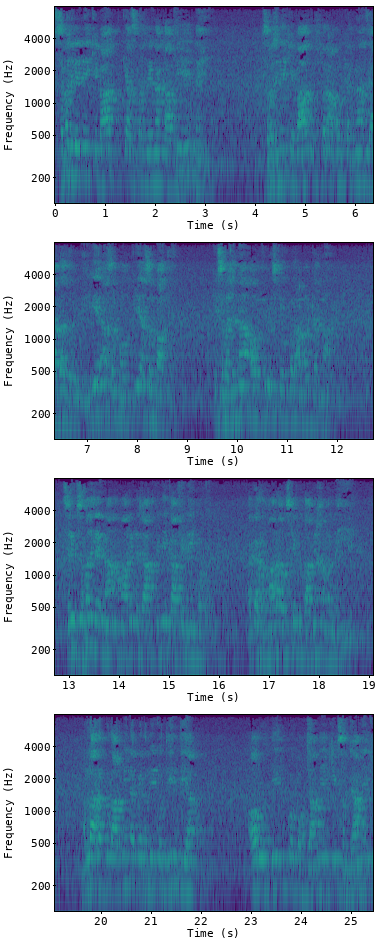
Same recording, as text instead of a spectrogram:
سمجھ لینے کے بعد کیا سمجھ لینا کافی ہے؟ نہیں۔ سمجھنے کے بعد اس پر عمل کرنا زیادہ ضروری ہے۔ یہ اصل موضوع یہ اصل بات ہے کہ سمجھنا اور پھر اس کے اوپر عمل کرنا۔ صرف سمجھ لینا ہماری نجات کے لیے کافی نہیں ہوگا۔ اگر ہمارا اس کے مطابق عمل نہیں ہے۔ اللہ رب العالمین نے اپنے نبی کو دین دیا۔ اور اس دین کو پہنچانے کی، سمجھانے کی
